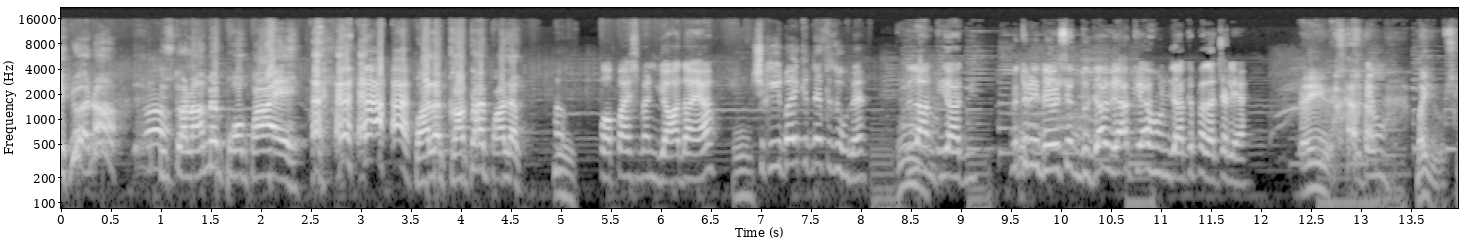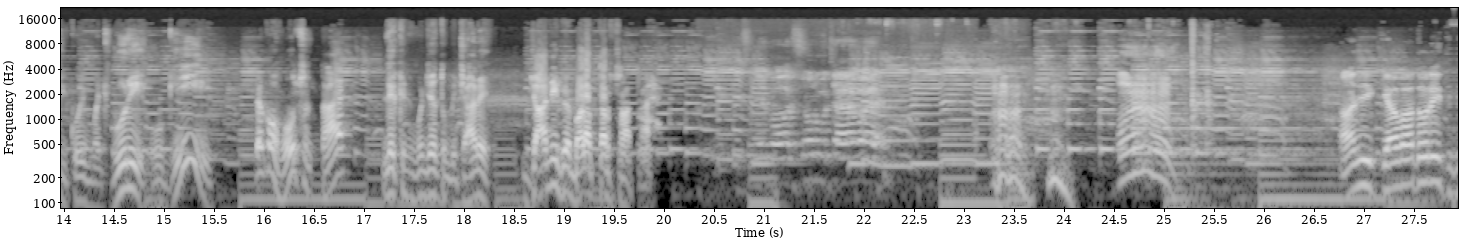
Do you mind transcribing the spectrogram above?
ये जो है ना इसका नाम है पोपाए पालक खाता है पालक। पापा इस मन याद आया। शकील भाई कितने फजूल है? लांती आदमी इतनी देर से दूजा ब्याह किया हुन जाके पता चलिया। नहीं। भाई उसकी कोई मजबूरी होगी? देखो हो सकता है लेकिन मुझे तो बेचारे जानी पे बड़ा तरस आता है। हाँ जी क्या बात हो रही थी?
